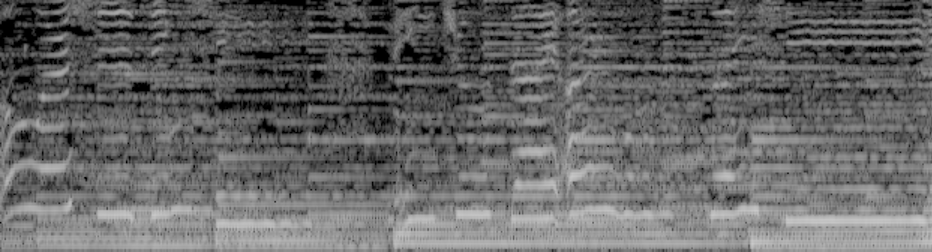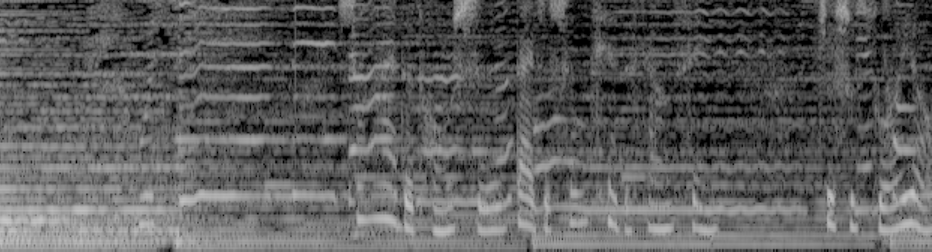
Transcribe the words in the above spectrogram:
偶尔是惊喜，你住在而我。深爱的同时，带着深切的相信，这是所有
